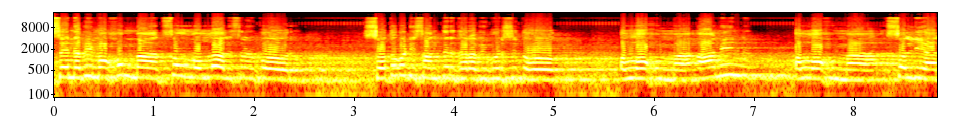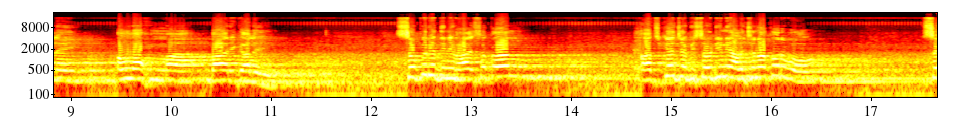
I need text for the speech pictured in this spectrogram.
সে নবী মোহাম্মদ সাল্লাহ ইসলামের পর শত কোটি শান্তির ধারা বিবর্ষিত হোক। আল্লাহুম্মা আমিন, আল্লাহুম্মা সল্লি আলাই আল্লাহুম্মা বারিক আলাই সুপ্রিয় দিনী ভাই সকল। আজকে যে বিষয়টি নিয়ে আলোচনা করব, সে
